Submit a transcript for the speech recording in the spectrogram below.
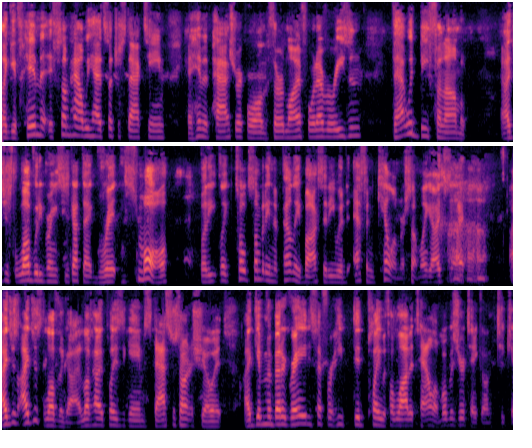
like if him, if somehow we had such a stacked team and him and Patrick were on the third line for whatever reason, that would be phenomenal. I just love what he brings. He's got that grit. He's small, but he like told somebody in the penalty box that he would effing kill him or something like that. I just, I, I just, I just love the guy. I love how he plays the game. Stats are starting to show it. I'd give him a better grade, except for he did play with a lot of talent. What was your take on TK?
